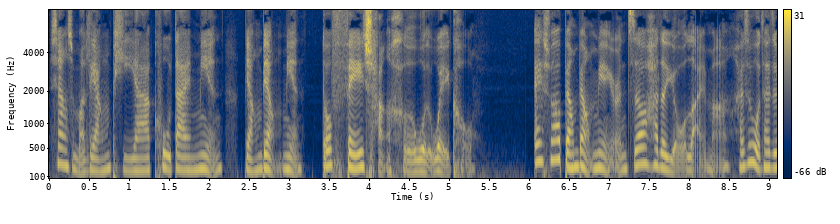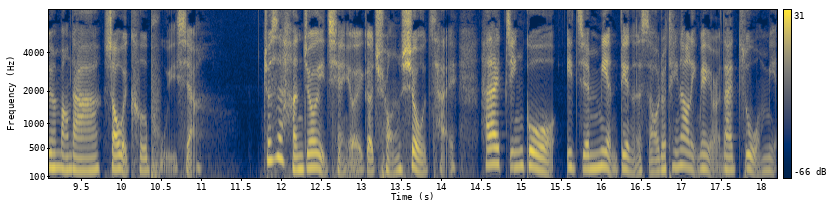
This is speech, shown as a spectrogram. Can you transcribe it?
像什么凉皮啊、裤带面、表表面都非常合我的胃口。哎，说到表表面，有人知道它的由来吗？还是我在这边帮大家稍微科普一下？就是很久以前有一个穷秀才，他在经过一间面店的时候，就听到里面有人在做面，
